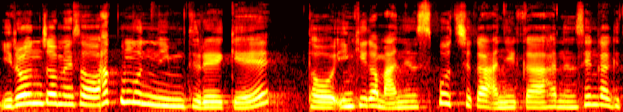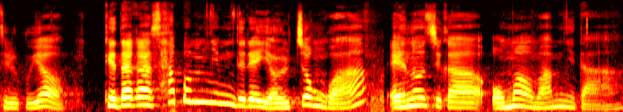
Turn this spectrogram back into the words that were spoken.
이런 점에서 학부모님들에게 더 인기가 많은 스포츠가 아닐까 하는 생각이 들고요. 게다가 사범님들의 열정과 에너지가 어마어마합니다.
